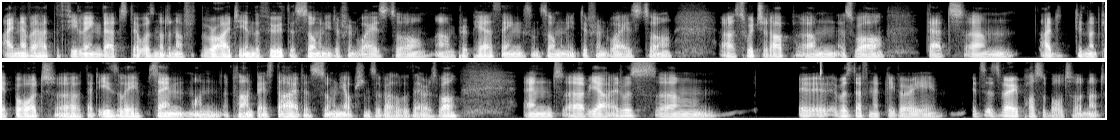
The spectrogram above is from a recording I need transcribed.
I never had the feeling that there was not enough variety in the food. There's so many different ways to um, prepare things and so many different ways to uh, switch it up um, as well that um, I did not get bored uh, that easily. Same on a plant based diet, there's so many options available there as well. And uh, yeah, it was. Um, it, it was definitely very it's it's very possible to not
